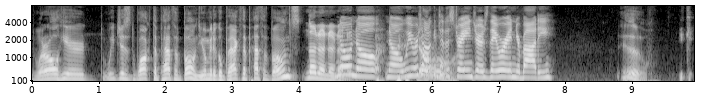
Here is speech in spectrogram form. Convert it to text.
We're all here. We just walked the path of bone. You want me to go back the path of bones? no, no, no, no, No, no, no. We were talking to the strangers. They were in your body. Ew. You ca-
